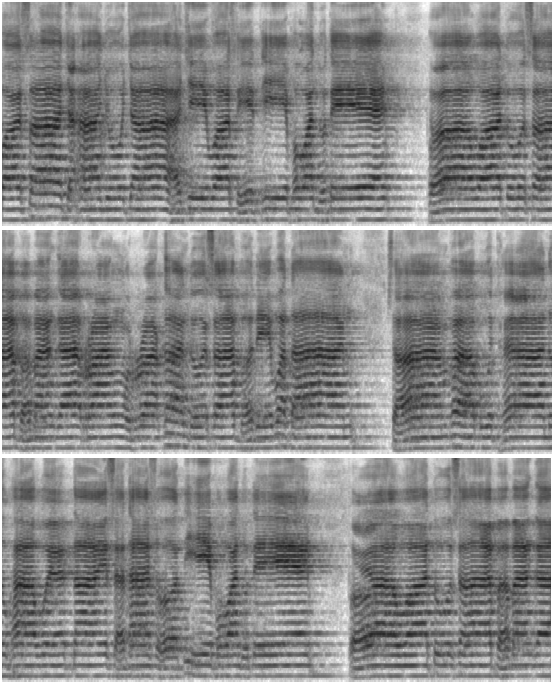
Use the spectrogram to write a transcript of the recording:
วาสาจะอายุจาชีวสิทธิพวันตุเตภาวะตุสาบมังการังราคันตุสาบเดวตาน สามพระบุทธานุภาเวทนายสัทธาโสติพวันตุเตปาวาตุสาปมังกา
